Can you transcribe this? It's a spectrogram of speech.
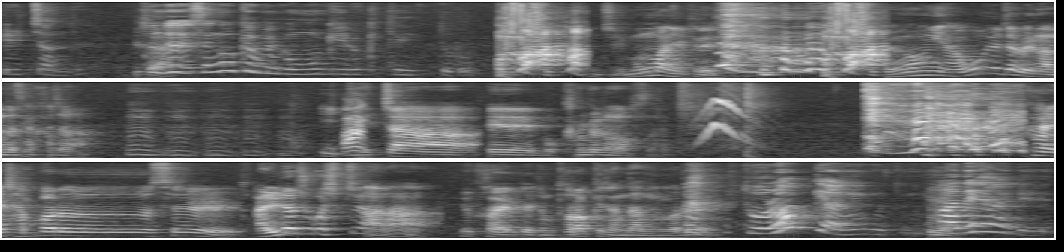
일자인데. 일자야? 근데 생각해보니까 목이 이렇게 돼 있더라고. 그치 목만 이렇게 돼 있어 조용히 자고 일자로 일어난다 생각하잖아 응, 응, 응, 응, 응. 이 대자에 뭐 감각은 없어 육하의 잠버릇을 알려주고 싶진 않아 육하가 이렇게 좀 더럽게 잔다는 거를 더럽게 아니거든요. 왜? 과대하게.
